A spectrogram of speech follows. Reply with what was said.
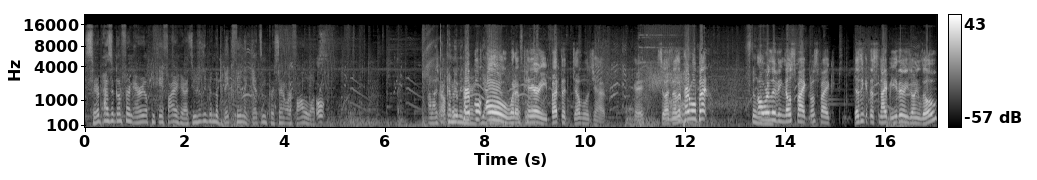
Syrup hasn't gone for an aerial PK fire here. That's usually been the big thing that gets him percent or follow-ups. Oh. I like that commitment purple. Yeah, oh, yeah, what a parry, but the double jab. Okay, so that's another oh. purple, but Still oh, living. we're living. No spike, no spike. Doesn't get the snipe either. He's going low.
